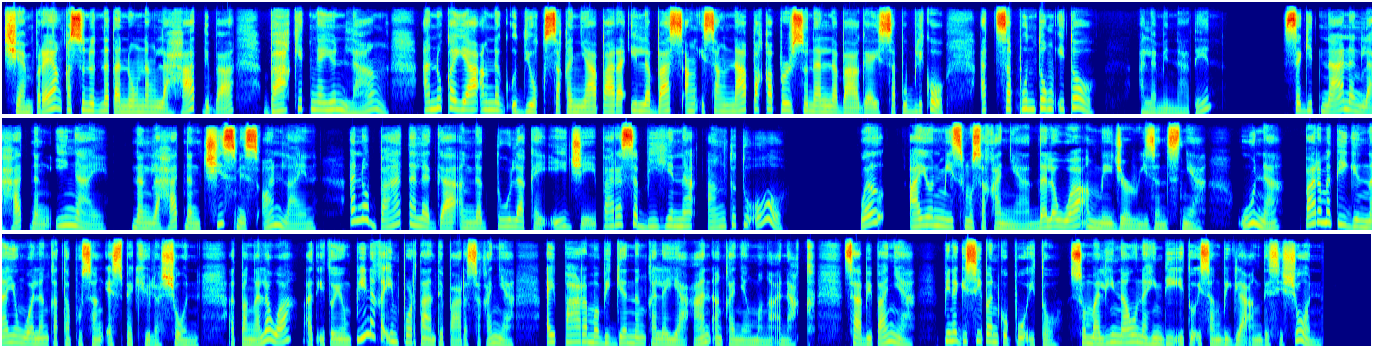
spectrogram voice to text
Siyempre, ang kasunod na tanong ng lahat, di ba? Bakit ngayon lang? Ano kaya ang nag-udyok sa kanya para ilabas ang isang napaka-personal na bagay sa publiko at sa puntong ito? Alamin natin? Sa gitna ng lahat ng ingay, ng lahat ng chismis online, ano ba talaga ang nagtula kay AJ para sabihin na ang totoo? Well, ayon mismo sa kanya, dalawa ang major reasons niya. Una, para matigil na yung walang katapusang espekulasyon. At pangalawa, at ito yung pinaka-importante para sa kanya, ay para mabigyan ng kalayaan ang kanyang mga anak. Sabi pa niya, pinag-isipan ko po ito, so malinaw na hindi ito isang biglaang desisyon.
